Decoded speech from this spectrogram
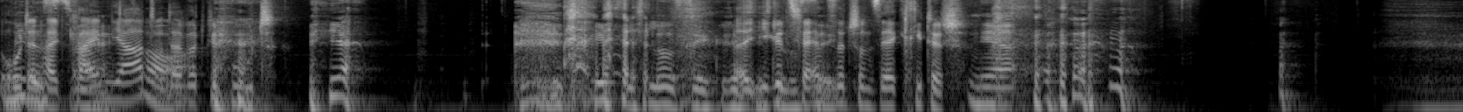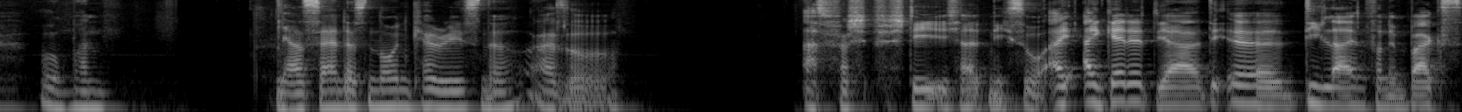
holt dann halt keinen Yard oh. und dann wird geboot. ja. Richtig lustig. Richtig Eagles-Fans sind schon sehr kritisch. Ja. oh Mann. Ja, Sanders neun Carries, ne? Also. Das verstehe ich halt nicht so. I, I get it, ja, die, äh, die Line von den Bugs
